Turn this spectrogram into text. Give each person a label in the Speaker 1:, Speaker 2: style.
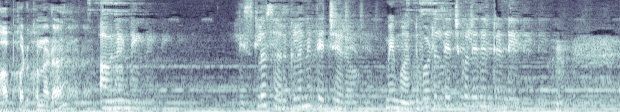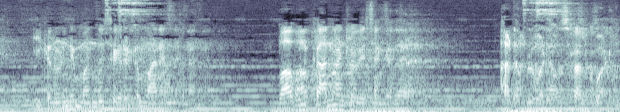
Speaker 1: బాబు పడుకున్నాడా?
Speaker 2: అవునండి. లిస్ట్లో సరుకులన్నీ తెచ్చారు. మేము అందుబాటులో తెచ్చుకోలేదేంటండి.
Speaker 1: ఇక నుండి మందు సిగరెట్ మానేస్తున్నాను. బాబుని కాన్వెంట్లో వేశాం కదా ఆ డబ్బులు వాడి అవసరాలకు వాడు.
